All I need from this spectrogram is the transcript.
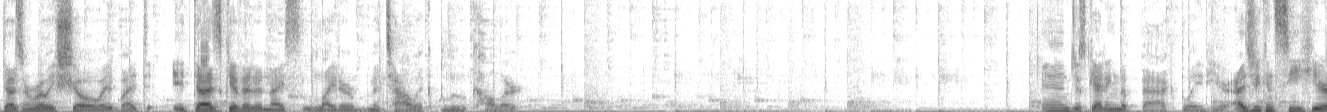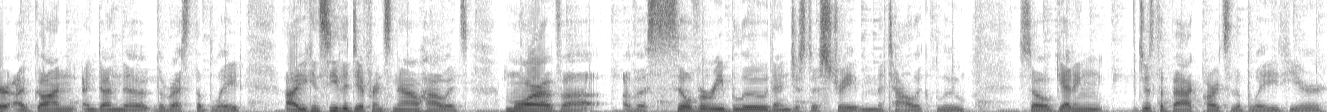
doesn't really show it, but it does give it a nice lighter metallic blue color. and just getting the back blade here. As you can see here, I've gone and done the, the rest of the blade. Uh, you can see the difference now, how it's more of a, of a silvery blue than just a straight metallic blue. So getting just the back parts of the blade here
